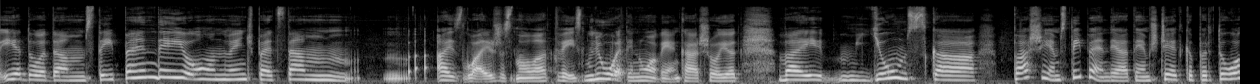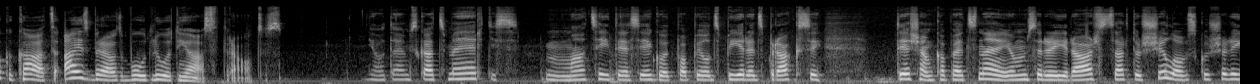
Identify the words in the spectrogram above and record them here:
iedodam stipendiju, un viņš pēc tam aizlaižas no Latvijas, ļoti novienkāršojot. Vai jums, kā pašiem stipendijātiem, šķiet, ka par to, ka kāds aizbrauc, būtu ļoti jāsatraucas? Jautājums, kāds mērķis? mācīties, iegūt papildus pieredzi, praksi. Tiešām, kāpēc nē? Jo mums arī ir ārsts Arthurs Šilovs, kurš arī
